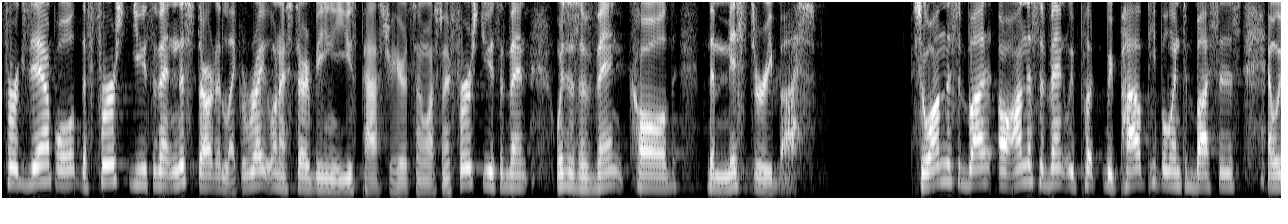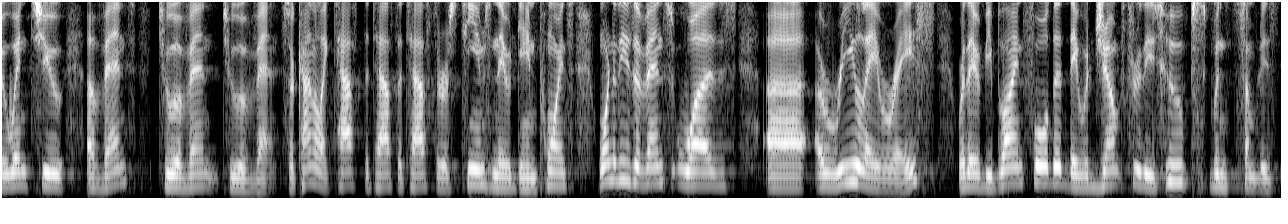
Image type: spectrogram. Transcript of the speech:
for example, the first youth event, and this started like right when I started being a youth pastor here at Sunwest. My first youth event was this event called the Mystery Bus. So on this, bus, uh, on this event, we, put, we piled people into buses and we went to event to event to event. So kind of like task to task to task, there was teams and they would gain points. One of these events was uh, a relay race where they would be blindfolded. They would jump through these hoops when somebody's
